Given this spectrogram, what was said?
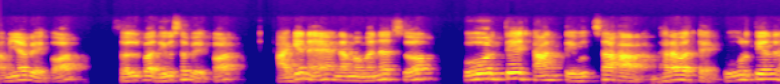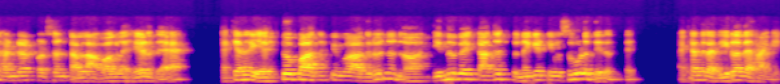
ಸಮಯ ಬೇಕೋ, ಸ್ವಲ್ಪ ದಿವಸ ಬೇಕೋ, ಹಾಗೇನೆ ನಮ್ಮ ಮನಸ್ಸು ಪೂರ್ತಿ ಶಾಂತಿ, ಉತ್ಸಾಹ, ಭರವಸೆ, ಪೂರ್ತಿ ಅಂದ್ರೆ ಹಂಡ್ರೆಡ್ ಪರ್ಸೆಂಟ್ ಅಲ್ಲ, ಅವಾಗಲೇ ಹೇಳ್ದೆ. ಯಾಕೆಂದ್ರೆ ಎಷ್ಟು ಪಾಸಿಟಿವ್ ಆದ್ರೂ ಇನ್ನು ಬೇಕಾದಷ್ಟು ನೆಗೆಟಿವ್ಸ್ ಉಳಿದಿರುತ್ತೆ. ಯಾಕಂದ್ರೆ ಅದು ಇರೋದೇ ಹಾಗೆ.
